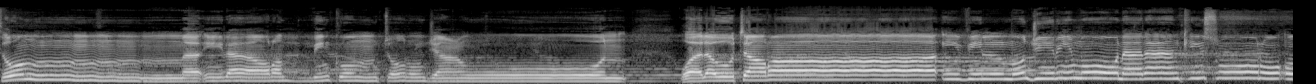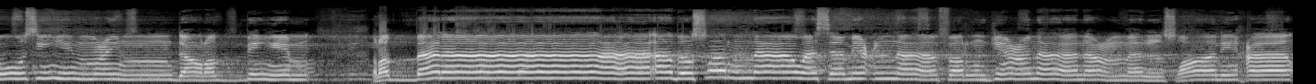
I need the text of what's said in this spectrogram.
ثم إلى ربكم ترجعون. ولو ترى إذ المجرمون ناكسوا رؤوسهم عند ربهم ربنا أبصرنا وسمعنا فارجعنا نعمل صالحاً.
